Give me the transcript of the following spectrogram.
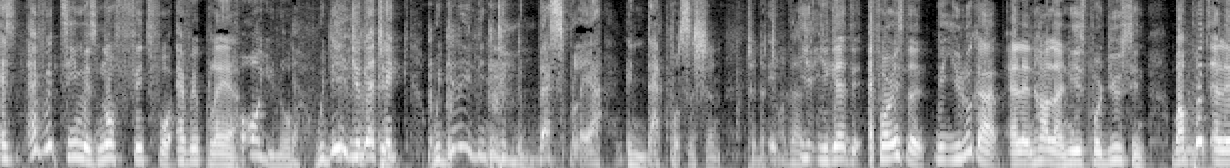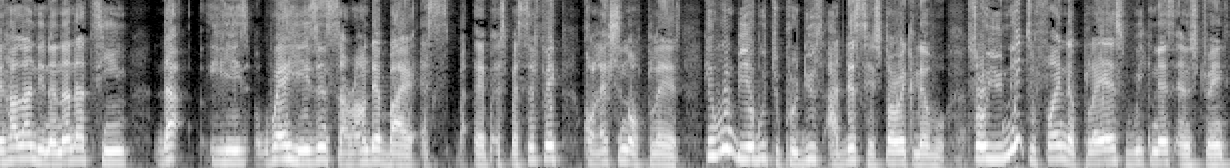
As every team is not fit for every player. For all you know, we didn't You even get it. take we didn't even take the best player in that position to the tournament. You, you get it. For instance, you look at Erling Haaland, he's producing, but put Erling Haaland in another team that he's where he isn't surrounded by a, a, a specific collection of players. He won't be able to produce at this historic level. So you need to find the player's weakness and strength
